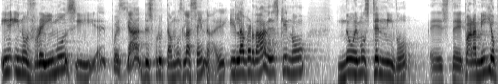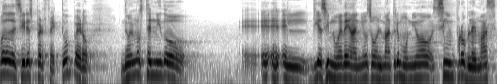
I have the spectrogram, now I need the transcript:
y, nos reímos y eh, pues ya disfrutamos la cena. Y, y, la verdad es que no, no hemos tenido este, para mí yo puedo decir es perfecto, pero no hemos tenido eh, eh, el 19 años o el matrimonio sin problemas,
